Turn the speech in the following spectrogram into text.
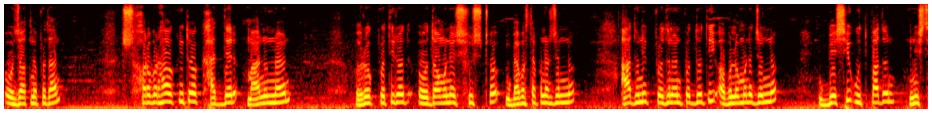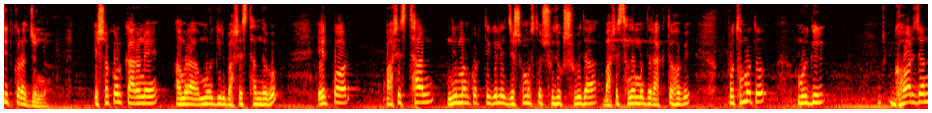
ও যত্ন প্রদান, সরবরাহকৃত খাদ্যের মান উন্নয়ন রোগ প্রতিরোধ ও দমনের সুষ্ঠু ব্যবস্থাপনার জন্য, আধুনিক প্রজনন পদ্ধতি অবলম্বনের জন্য, বেশি উৎপাদন নিশ্চিত করার জন্য। এ সকল কারণে আমরা মুরগির বাসস্থান দেব। এরপর বাসস্থান নির্মাণ করতে গেলে যে সমস্ত সুযোগ সুবিধা বাসস্থানের মধ্যে রাখতে হবে, প্রথমত মুরগির ঘর যেন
